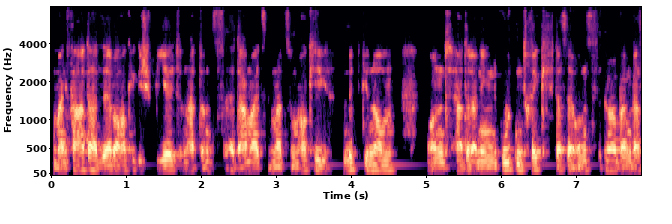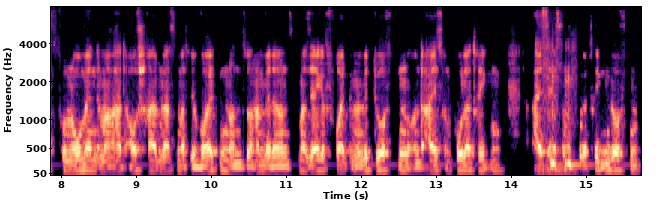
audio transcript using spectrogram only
Mein Vater hat selber Hockey gespielt und hat uns äh, damals immer zum Hockey mitgenommen und hatte dann den guten Trick, dass er uns immer beim Gastronomen immer hat aufschreiben lassen, was wir wollten. Und so haben wir dann uns immer sehr gefreut, wenn wir mit durften und Eis und Cola trinken, Eis essen und Cola trinken durften.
